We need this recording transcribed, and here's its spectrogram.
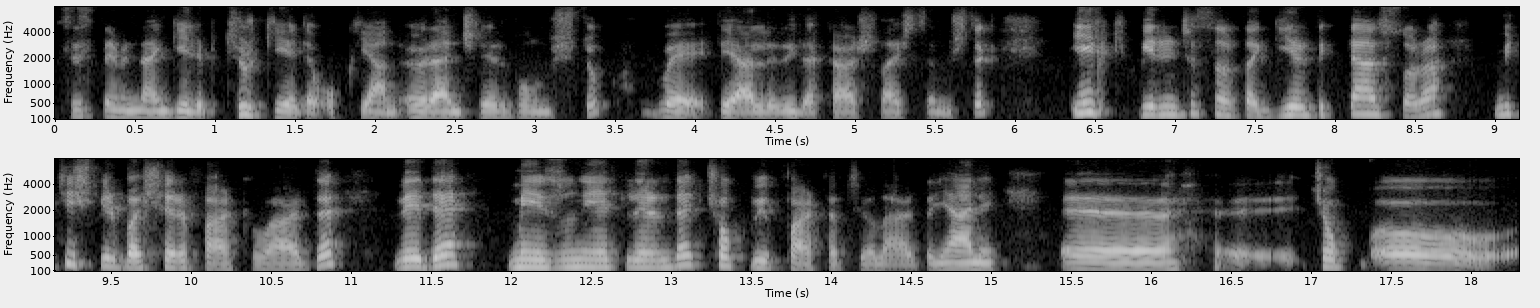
sisteminden gelip Türkiye'de okuyan öğrencileri bulmuştuk ve diğerleriyle karşılaştırmıştık. İlk birinci sınıfta girdikten sonra müthiş bir başarı farkı vardı ve de mezuniyetlerinde çok büyük fark atıyorlardı. Yani e, çok o,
